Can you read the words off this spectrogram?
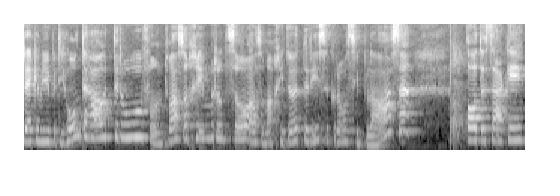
rege mich über die Hundehalter auf und was auch immer und so. Also mache ich dort eine riesengroße Blase. Oder sage ich,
